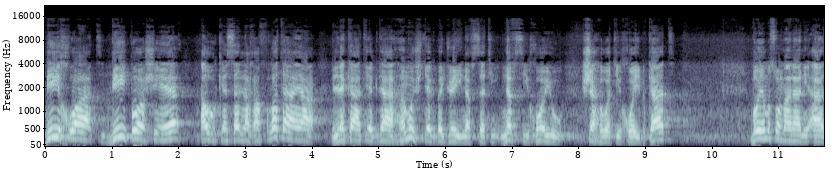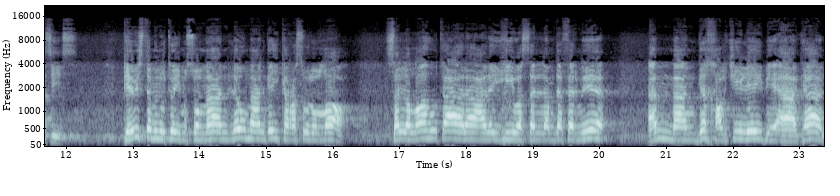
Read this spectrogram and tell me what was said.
بیخوات بیپۆشێ ئەو کەسە لە غەفڵەتایە لە کاتێکدا هەموو شتێک بە گوێی نەفسی خۆی و شەهوەتی خۆی بکات بۆیە موسڵمانانی ئازیز پێویستە من و تۆی موسڵمان لەو مانگەی کە ڕەسول اللە صلی اللە تعالی علیه وسلم دەفەرموێ ئەم مانگە خەڵکی لێی بێ ئاگان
